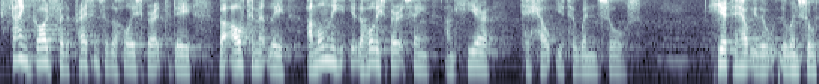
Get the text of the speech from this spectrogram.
thank God for the presence of the Holy Spirit today. But ultimately, I'm only the Holy Spirit saying, I'm here to help you to win souls. Here to help you to, to win souls.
